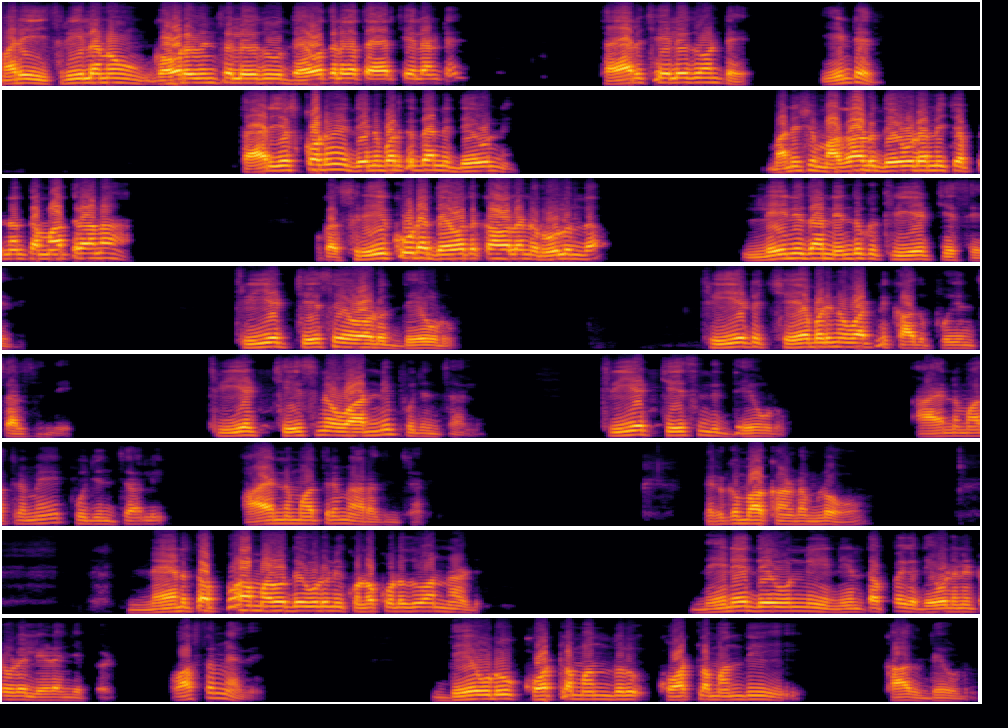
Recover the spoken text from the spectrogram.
మరి స్త్రీలను గౌరవించలేదు దేవతలుగా తయారు చేయాలంటే? తయారు చేయలేదు అంటే ఏంటి అది తయారు చేసుకోవడమే దేన్ని పడితే దాన్ని? దేవుణ్ణి. మనిషి మగాడు దేవుడని చెప్పినంత మాత్రాన ఒక స్త్రీ కూడా దేవత కావాలని రూల్ ఉందా? లేని దాన్ని ఎందుకు క్రియేట్ చేసేది? క్రియేట్ చేసేవాడు దేవుడు. క్రియేట్ చేయబడిన వాటిని కాదు పూజించాల్సింది. క్రియేట్ చేసిన వాడిని పూజించాలి. క్రియేట్ చేసింది దేవుడు. ఆయన్ని మాత్రమే పూజించాలి. ఆయన్ని మాత్రమే ఆరాధించాలి. నిర్గమాకాండంలో నేను తప్ప మరో దేవుడిని కొనకూడదు అన్నాడు. నేనే దేవుణ్ణి నేను తప్ప ఇక దేవుడు అనేటోడే లేడని చెప్పాడు. వాస్తవమే అది. దేవుడు కోట్ల మందులు కోట్ల మంది కాదు దేవుడు.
